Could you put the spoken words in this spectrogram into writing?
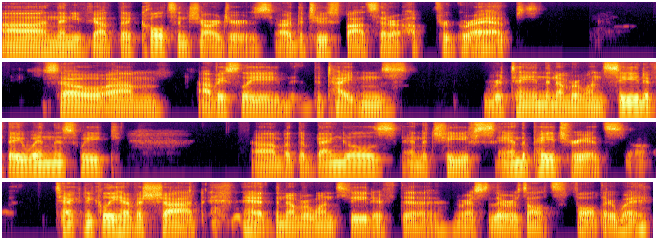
Uh, and then you've got the Colts and Chargers are the two spots that are up for grabs. So um, obviously, the Titans retain the number one seed if they win this week. Uh, but the Bengals and the Chiefs and the Patriots technically have a shot at the number one seed if the rest of the results fall their way.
